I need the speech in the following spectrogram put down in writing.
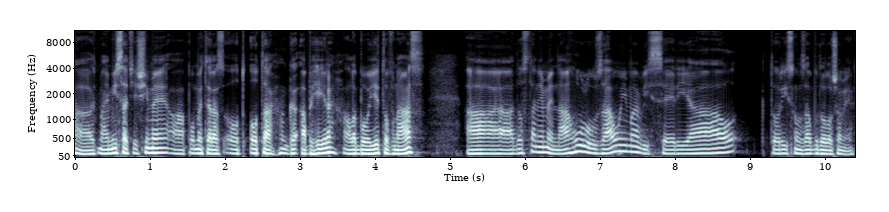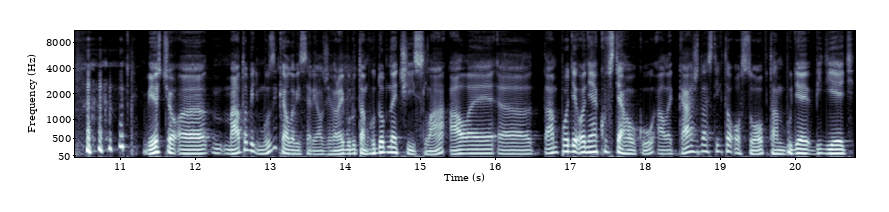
A aj my sa tešíme a poďme teraz od Ota k Abhir, alebo je to v nás. A dostaneme na hulu zaujímavý seriál, ktorý som zabudol, o čom je. Vieš čo, uh, má to byť muzikálový seriál, že vraj budú tam hudobné čísla, ale uh, tam pôjde o nejakú vzťahovku, ale každá z týchto osôb tam bude vidieť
